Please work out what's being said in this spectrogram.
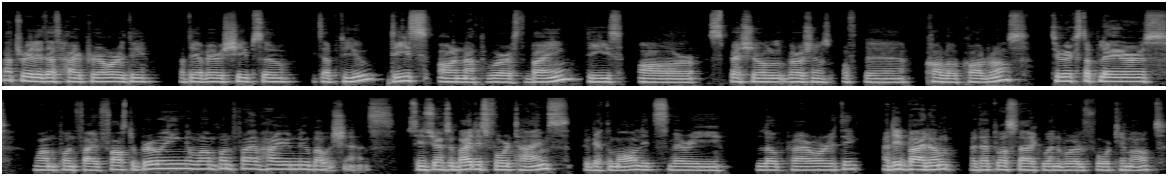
not really that high priority, but they are very cheap, so it's up to you. These are not worth buying. These are special versions of the color cauldrons. Two extra players, 1.5 faster brewing, and 1.5 higher new bubble chance. Since you have to buy this four times to get them all, it's very low priority. I did buy them, but that was like when World 4 came out,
